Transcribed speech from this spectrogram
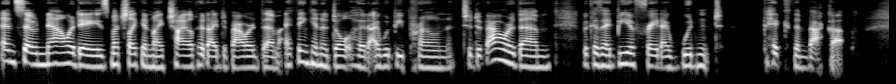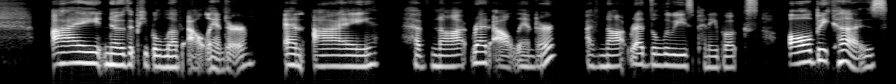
and so nowadays much like in my childhood i devoured them i think in adulthood i would be prone to devour them because i'd be afraid i wouldn't pick them back up i know that people love outlander and i have not read outlander I've not read the Louise Penny books, all because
